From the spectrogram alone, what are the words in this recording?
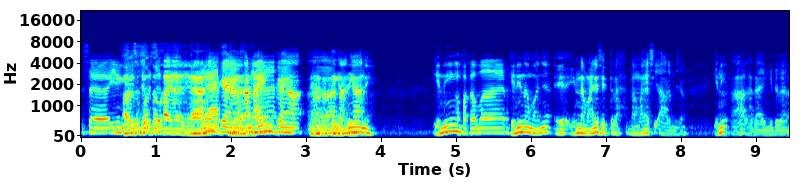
se ini Oh, se- kayak, ya. Ini ya, kayak kan aing kayak Ya, eh, nanya nih ini apa kabar? ini namanya eh, ini namanya sih lah namanya si A misalnya ini A kata Aing gitu kan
